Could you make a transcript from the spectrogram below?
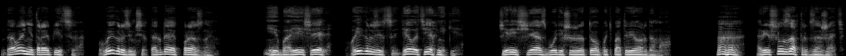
Давай не торопиться. Выгрузимся, тогда и отпразднуем». «Не боись, Эль, выгрузиться — дело техники. Через час будешь уже топать по-твердому». «Ага, решил завтрак зажать».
